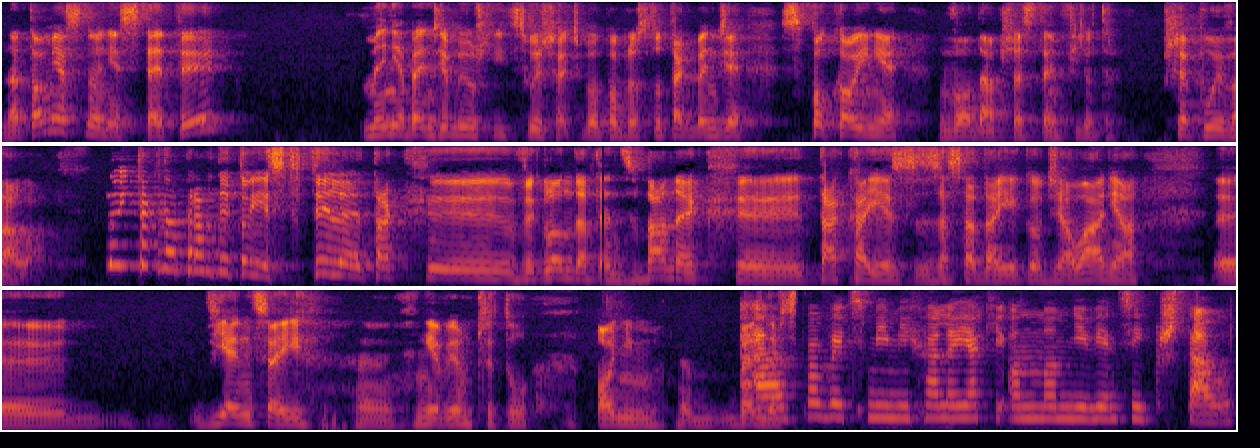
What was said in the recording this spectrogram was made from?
natomiast no niestety my nie będziemy już nic słyszeć, bo po prostu tak będzie spokojnie woda przez ten filtr przepływała. No i tak naprawdę to jest tyle. Tak y, wygląda ten dzbanek. y, taka jest zasada jego działania. Y, więcej nie wiem, czy tu o nim będę. A powiedz mi, Michale, jaki on ma mniej więcej kształt?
